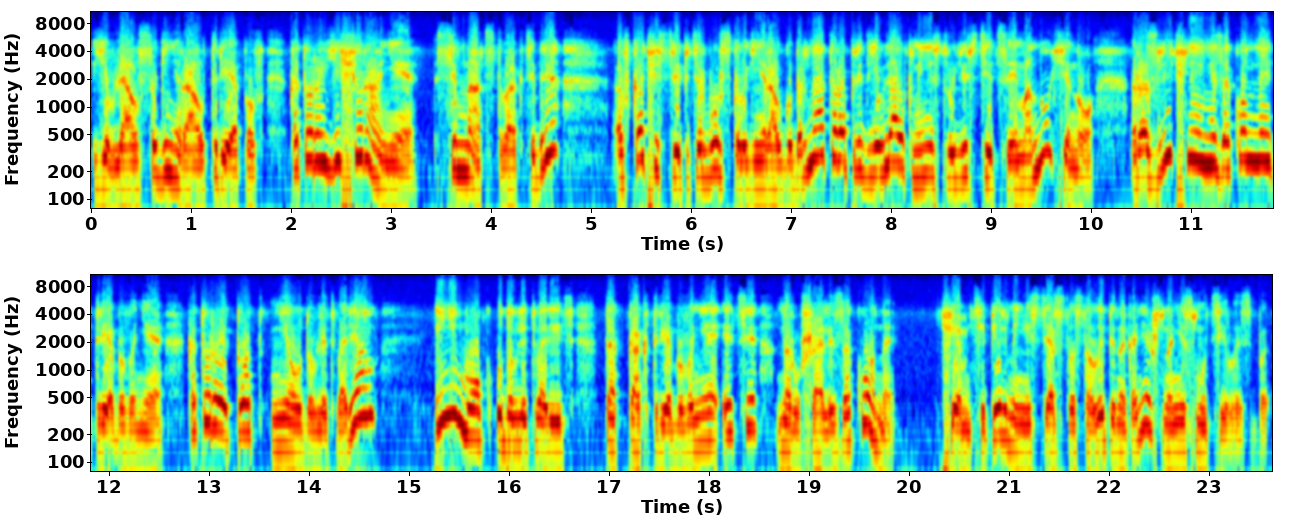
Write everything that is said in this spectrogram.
являлся генерал Трепов, который еще ранее, 17 октября, в качестве петербургского генерал-губернатора предъявлял к министру юстиции Манухину различные незаконные требования, которые тот не удовлетворял и не мог удовлетворить, так как требования эти нарушали законы, чем теперь министерство Столыпина, конечно, не смутилось бы.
